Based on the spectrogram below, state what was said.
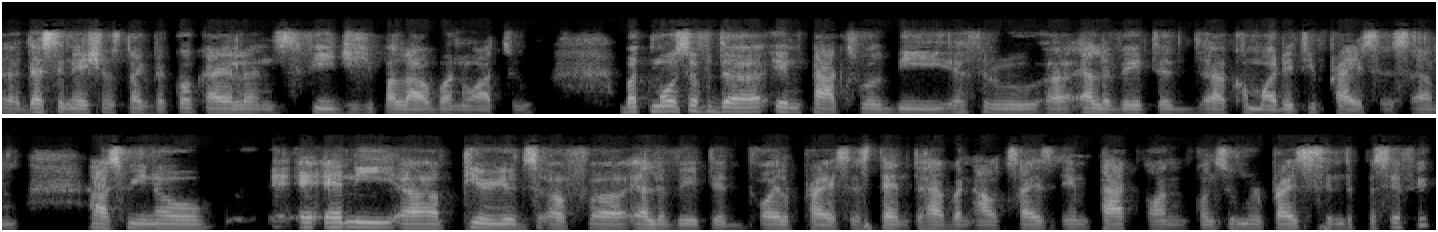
uh, destinations like the Cook Islands, Fiji, Palau, Vanuatu. But most of the impacts will be through uh, elevated uh, commodity prices. Um, as we know, any uh, periods of uh, elevated oil prices tend to have an outsized impact on consumer prices in the Pacific.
